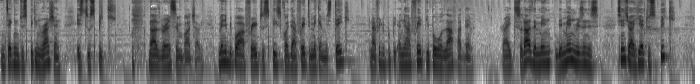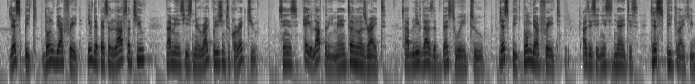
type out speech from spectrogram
in taking to speaking Russian is to speak. That's very simple, actually. Many people are afraid to speak because they're afraid to make a mistake, and afraid people and they're afraid people will laugh at them, right? So that's the main the main reason is since you are here to speak, just speak. Don't be afraid. If the person laughs at you, that means he's in the right position to correct you. Since hey, you laughed at me, man, tell me what's right. So I believe that's the best way to just speak. Don't be afraid. As they say, just speak like you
